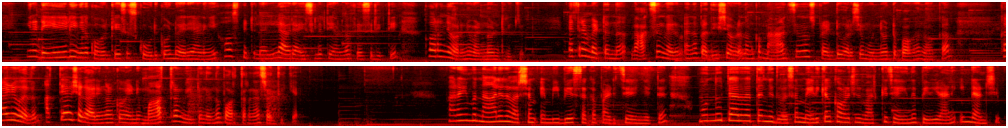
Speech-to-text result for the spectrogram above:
ഇങ്ങനെ ഡെയിലി ഇങ്ങനെ കോവിഡ് കേസസ് കൂടിക്കൊണ്ട് വരികയാണെങ്കിൽ ഹോസ്പിറ്റലിൽ എല്ലാവരും ഐസൊലേറ്റ് ചെയ്യാനുള്ള ഫെസിലിറ്റി കുറഞ്ഞു കുറഞ്ഞു വന്നുകൊണ്ടിരിക്കും. എത്രയും പെട്ടെന്ന് വാക്സിൻ വരും എന്ന പ്രതീക്ഷയോടെ നമുക്ക് മാക്സിമം സ്പ്രെഡ് കുറച്ച് മുന്നോട്ട് പോകാൻ നോക്കാം. കഴിവതും അത്യാവശ്യ കാര്യങ്ങൾക്ക് വേണ്ടി മാത്രം വീട്ടിൽ നിന്ന് പുറത്തിറങ്ങാൻ ശ്രദ്ധിക്കുക. പറയുമ്പോൾ നാലര വർഷം എം ബി ബി എസ് ഒക്കെ പഠിച്ചു കഴിഞ്ഞിട്ട് മുന്നൂറ്ററുപത്തഞ്ച് ദിവസം മെഡിക്കൽ കോളേജിൽ വർക്ക് ചെയ്യുന്ന പീരീഡാണ് ഇന്റേൺഷിപ്പ്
